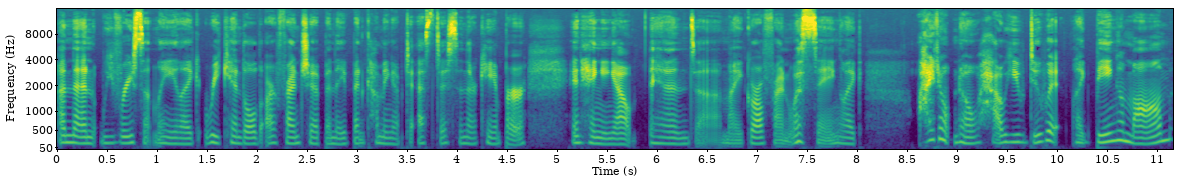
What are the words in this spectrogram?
And then we've recently like rekindled our friendship and they've been coming up to Estes in their camper and hanging out. And uh, my girlfriend was saying, like, I don't know how you do it. Like being a mom,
